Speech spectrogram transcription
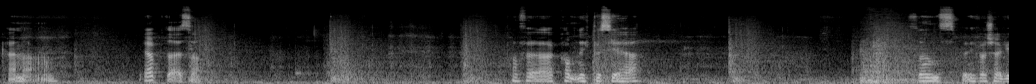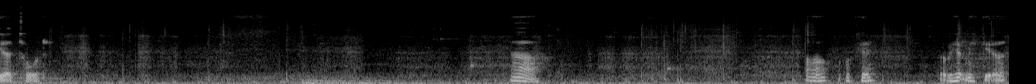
Keine Ahnung. Ja, da ist er. Ich hoffe, er kommt nicht bis hierher. Sonst bin ich wahrscheinlich wieder tot. Ja. Oh, okay. Ich glaube, ich habe mich geirrt.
